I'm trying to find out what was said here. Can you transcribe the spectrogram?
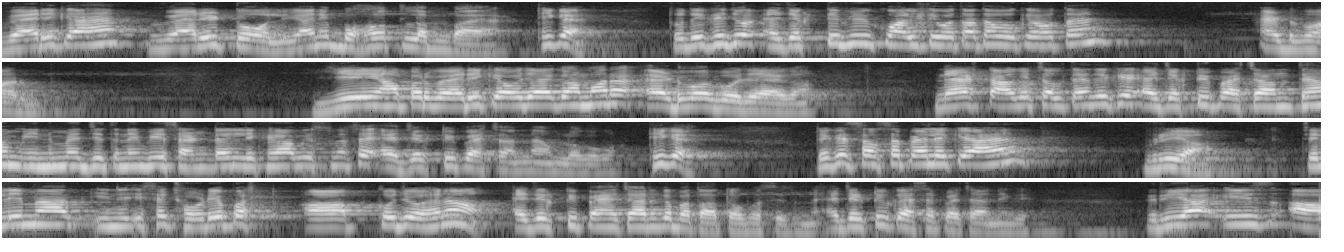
वेरी क्या है? वेरी टॉल यानी बहुत लंबा है, ठीक है? तो देखिए, जो एजेक्टिव की क्वालिटी बताता है, वो क्या होता है? एडवर्ब ये यहाँ पर वेरी क्या हो जाएगा? हमारा एडवर्ब हो जाएगा। नेक्स्ट आगे चलते हैं। देखिए एजेक्टिव पहचानते हैं हम। इनमें जितने भी सेंटेंस लिखे हैं, अब इसमें से एजेक्टिव पहचानना है हम लोगों को, ठीक है? देखिए, सबसे पहले क्या है? रिया, चलिए मैं आप इसे छोड़िए, बस आपको जो है ना एजेक्टिव पहचान के बताता हूँ बस इसमें। एजेक्टिव कैसे पहचानेंगे? रिया इज़ आ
